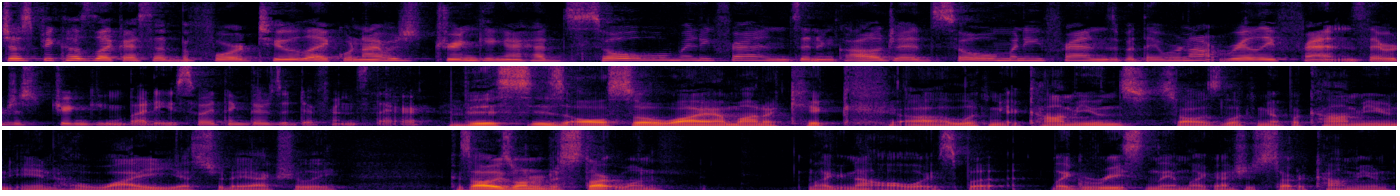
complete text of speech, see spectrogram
just because, like I said before, too, like when I was drinking, I had so many friends, and in college, I had so many friends, but they were not really friends. They were just drinking buddies. So I think there's a difference there. This is also why I'm on a kick uh, looking at communes. So I was looking up a commune in Hawaii yesterday, actually, because I always wanted to start one like not always, but like recently, I'm like I should start a commune,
